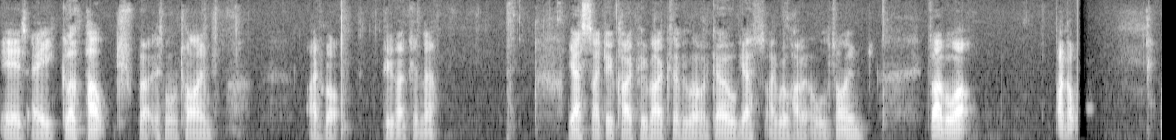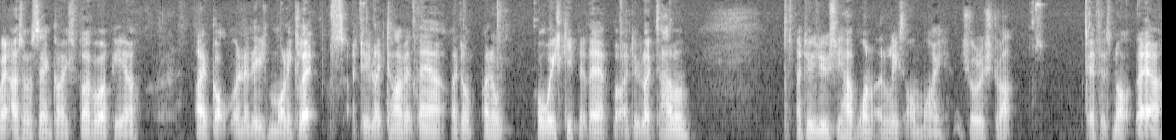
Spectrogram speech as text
is a glove pouch, but this moment time, I've got poo bags in there. Yes, I do carry poo bags everywhere I go. Yes, I will have it all the time. Further up, I got. Wait, as I was saying, guys, further up here, I've got one of these MOLLE clips. I do like to have it there. I don't. I don't always keep it there, but I do like to have them. I do usually have one at least on my shoulder straps. If it's not there,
